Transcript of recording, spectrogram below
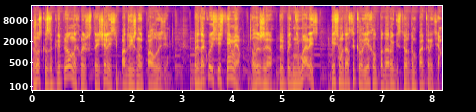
жестко закрепленных лыж встречались и подвижные полозья. При такой системе лыжи приподнимались, если мотоцикл ехал по дороге с твердым покрытием.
